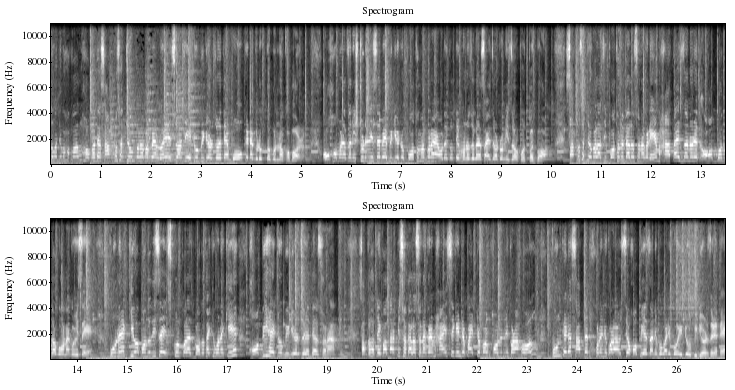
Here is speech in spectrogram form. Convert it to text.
বন্ধু বান্ধৱীসকল লগতে ছাত্ৰ ছাত্ৰীসকলৰ বাবে লৈ আহিছোঁ আজি এইটো ভিডিঅ'ৰ জৰিয়তে বহুকেইটা গুৰুত্বপূৰ্ণ খবৰ। অসমৰ এজন ষ্টুডেণ্ট হিচাপে ভিডিঅ'টো প্ৰথমৰ পৰা এওঁলৈ গোটেই মনোযোগেৰে চাই যোৱাটো নিজৰ কৰ্তব্য। ছাত্ৰ ছাত্ৰীসকল আজি প্ৰথমে আলোচনা কৰিম সাতাইছ জানুৱাৰীত অসম বন্ধ ঘোষণা কৰিছে। কোনে কিয় বন্ধ দিছে? স্কুল কলেজ বন্ধ থাকিব নেকি? সবিহে এইটো ভিডিঅ'ৰ জৰিয়তে জনাম। ছাত্ৰ ছাত্ৰীসকল তাৰপিছত আলোচনা কৰিম। হাই ছেকেণ্ডেৰী পাঠ্যক্ৰম সলনি কৰা হ'ল। কোনকেইটা ছাবজেক্ট সলনি কৰা হৈছে সবিহে জানিব পাৰিব এইটো ভিডিঅ'ৰ জৰিয়তে।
